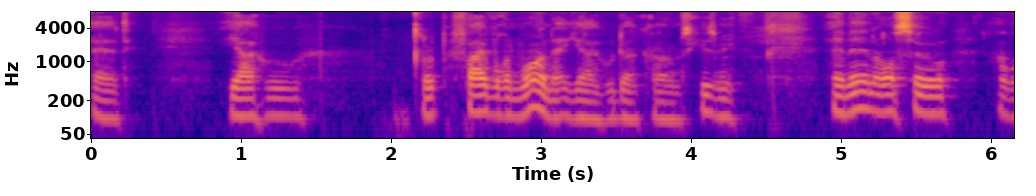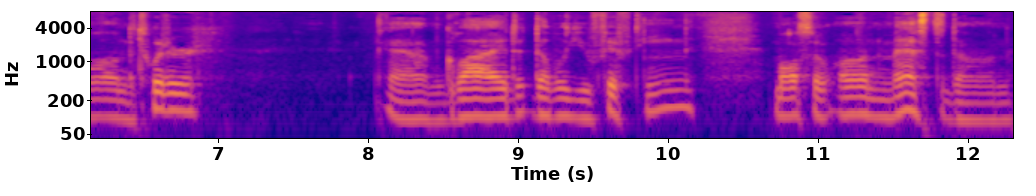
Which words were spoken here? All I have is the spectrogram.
at yahoo, or 511 at yahoo.com, excuse me. And then also I'm on the Twitter, um, Glyde W15. I'm also on Mastodon,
